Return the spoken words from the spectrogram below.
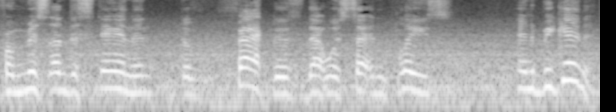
from misunderstanding the factors that were set in place in the beginning.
